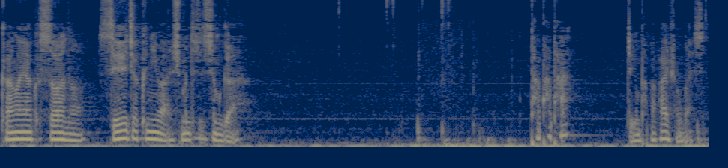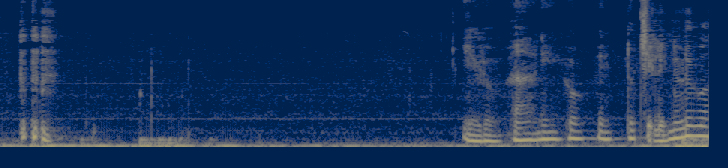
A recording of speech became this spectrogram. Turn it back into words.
輝く空の静寂には閉まってしまうが。啪啪，这跟啪啪啪有什么关系？いろはにほえとちりぬるわ。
